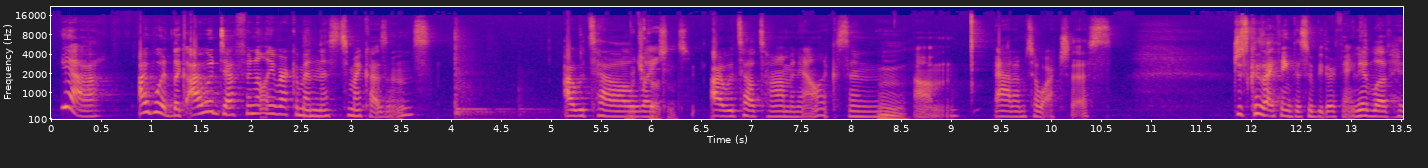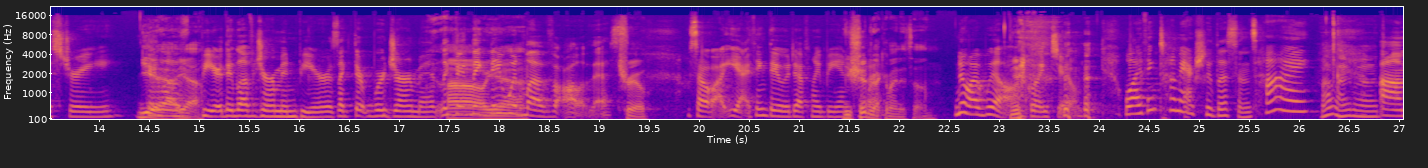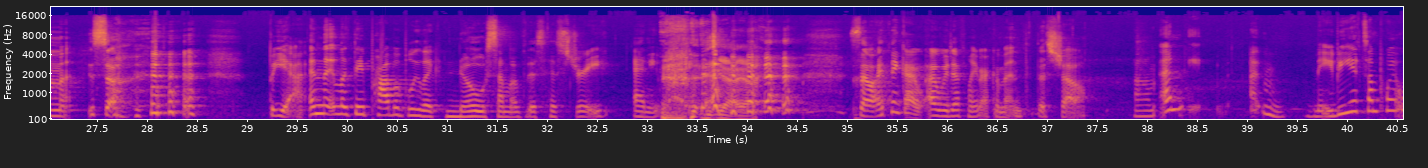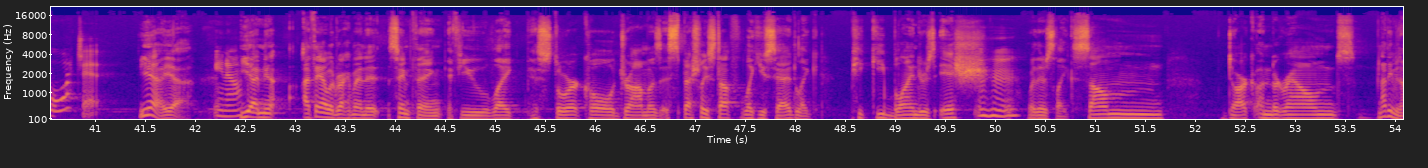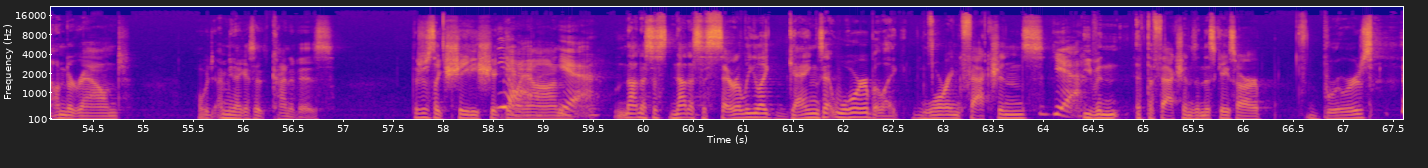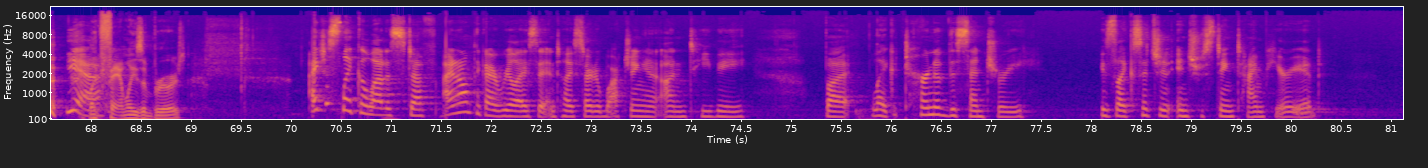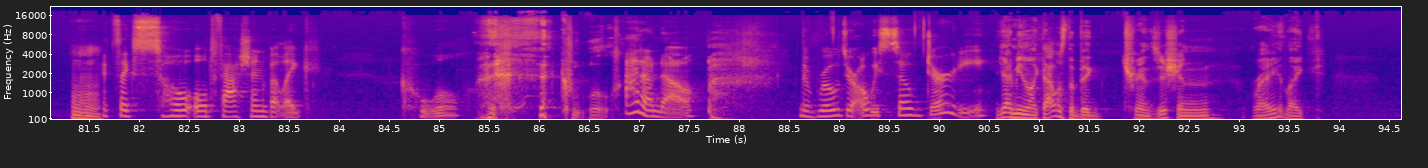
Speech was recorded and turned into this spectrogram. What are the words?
Yeah, I would. Like, I would definitely recommend this to my cousins. I would tell Which like cousins? I would tell Tom and Alex and um, Adam to watch this. Just because I think this would be their thing. They love history. they Yeah, love yeah. beer. They love German beers. Like they're, we're German. Like they, Oh, they, they yeah. would love all of this. True. So uh, yeah, I think they would definitely be. Into You should it. recommend it to them. No, I will. I'm going to. well, I think Tommy actually listens. Hi. Oh, hey, man. Um. So, but yeah, and they, like they probably like know some of this history anyway. yeah, yeah. So I think I, I would definitely recommend this show. Um, and uh, maybe at some point we'll watch it. Yeah, yeah. You know? Yeah, I mean, I think I would recommend it. Same thing. If you like historical dramas, especially stuff like you said, like Peaky Blinders ish, Mm-hmm. where there's like some dark underground, not even underground. What would, I mean, I guess it kind of is. There's just like shady shit Yeah, going on. yeah. Not necess- not necessarily like gangs at war, but like warring factions. Yeah. Even if the factions in this case are brewers. Yeah. like families of brewers. I just like a lot of stuff. I don't think I realized it until I started watching it on TV. But like turn of the century is like such an interesting time period. Mm-hmm. It's like so old fashioned, but like cool. cool. I don't know. The roads are always so dirty. Yeah, I mean, like that was the big transition, right? Like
